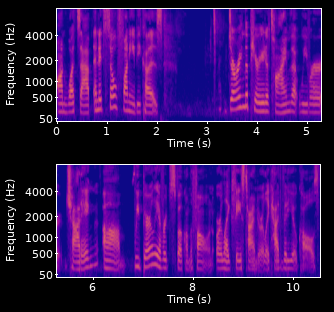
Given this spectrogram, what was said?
on whatsapp. And it's so funny because during the period of time that we were chatting, um, we barely ever spoke on the phone or like FaceTimed or like had video calls.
